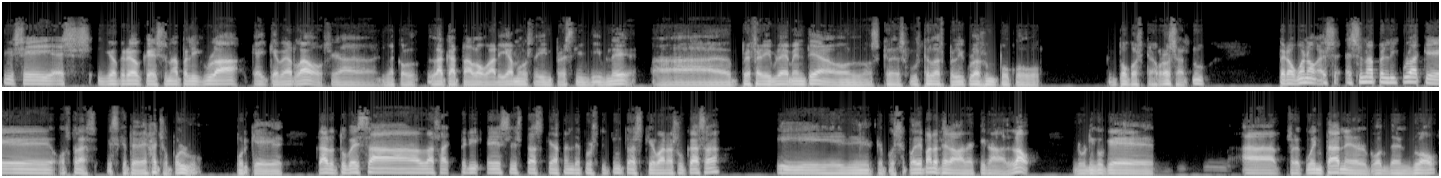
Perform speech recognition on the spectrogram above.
Sí, es, yo creo que es una película que hay que verla, o sea, la, la catalogaríamos de imprescindible, ah, preferiblemente a los que les gusten las películas un poco, un poco escabrosas, ¿no? Pero bueno, es, es una película que, ostras, es que te deja hecho polvo, porque, claro, tú ves a las actrices estas que hacen de prostitutas que van a su casa y te, pues se puede parecer a la vecina al lado. Lo único que ah, frecuentan el Golden Globe,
